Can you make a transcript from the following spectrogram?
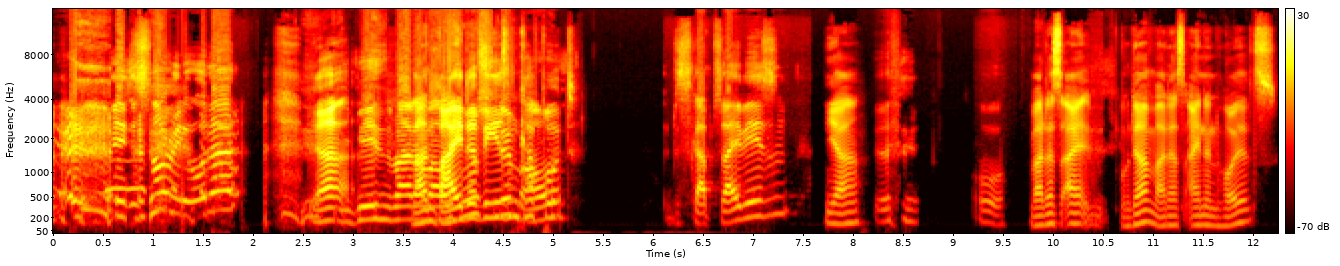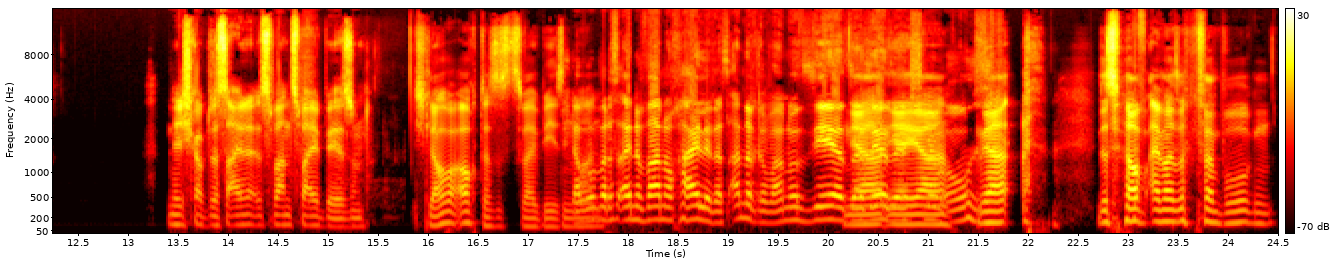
Ey, das ist Story, oder? Ja, Die Besen waren, waren aber auch beide so schlimm kaputt? Es gab zwei Besen. Ja. Aus. Oh. War das ein, oder? War das ein in Holz? Nee, ich glaube, das eine, es waren zwei Besen. Ich glaube auch, dass es zwei Besen Ich glaube waren. aber, das eine war noch heile, das andere war nur sehr, sehr, ja, sehr, sehr ja, ja. schlimm aus. Ja. Das war auf einmal so verbogen.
